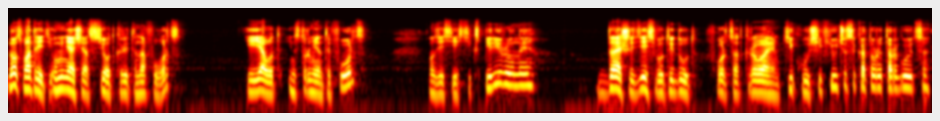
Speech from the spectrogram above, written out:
Ну вот смотрите, у меня сейчас все открыто на Force. И я вот инструменты Force. Вот здесь есть экспирированные, Дальше здесь вот идут, Форца открываем текущие фьючерсы, которые торгуются.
